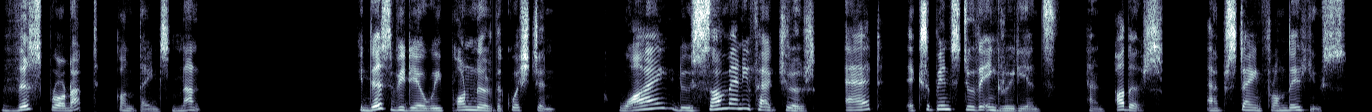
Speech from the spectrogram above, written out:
This product contains none. In this video, we ponder the question, why do some manufacturers add excipients to the ingredients and others abstain from their use?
